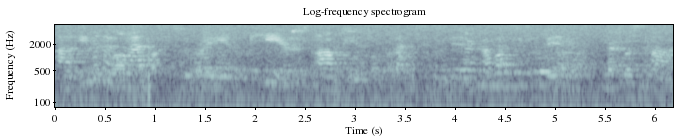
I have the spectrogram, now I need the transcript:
Uh, even though that's the way it appears, obvious that's who it is, I've always been, um,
